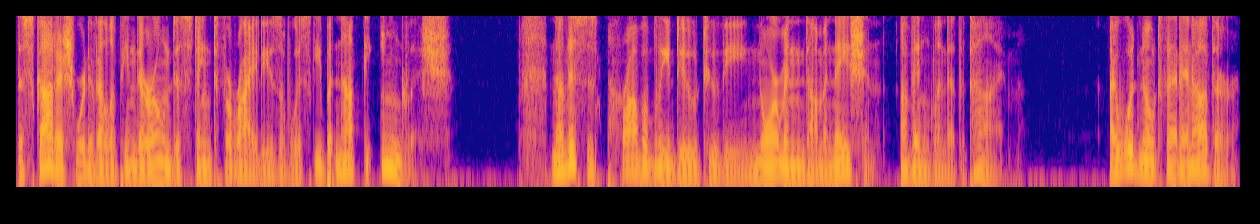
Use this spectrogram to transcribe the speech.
The Scottish were developing their own distinct varieties of whiskey, but not the English. Now, this is probably due to the Norman domination of England at the time. I would note that in other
